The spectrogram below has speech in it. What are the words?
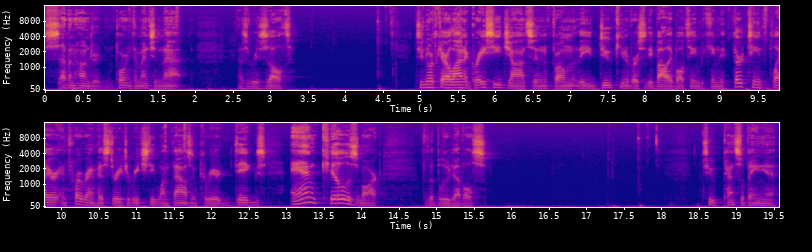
700. Important to mention that as a result. To North Carolina, Gracie Johnson from the Duke University volleyball team became the 13th player in program history to reach the 1,000 career digs and kills mark for the Blue Devils. To Pennsylvania,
